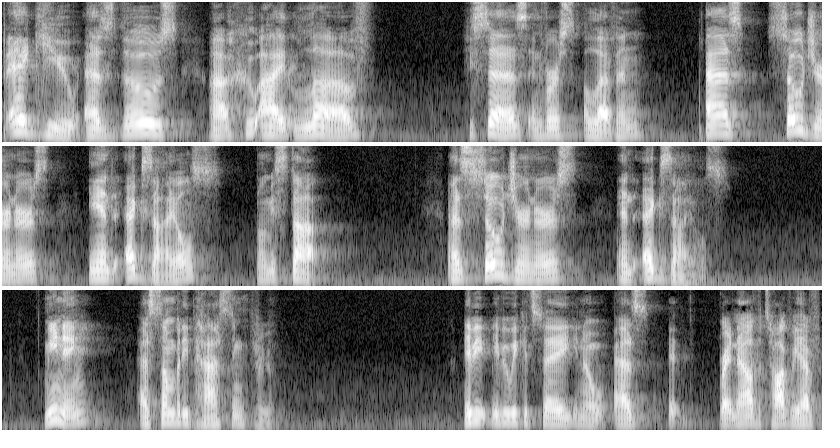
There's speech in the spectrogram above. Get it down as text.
beg you, as those uh, who I love, he says in verse 11, as sojourners and exiles, let me stop. As sojourners and exiles, meaning as somebody passing through. Maybe, maybe we could say, you know, as it, right now, the talk, we have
